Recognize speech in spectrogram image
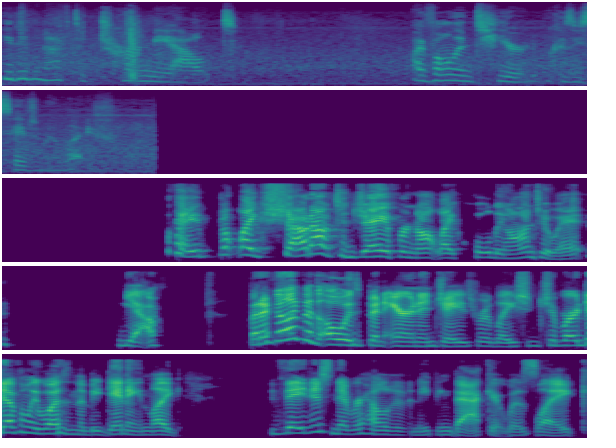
He didn't have to turn me out. I volunteered because he saved my life. Okay, but like shout out to Jay for not like holding on to it. Yeah. But I feel like that's always been Erin and Jay's relationship, or it definitely was in the beginning. Like they just never held anything back. It was like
